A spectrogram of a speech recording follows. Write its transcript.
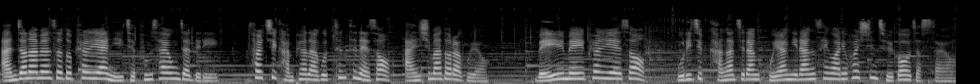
안전하면서도 편리한 이 제품 사용자들이 설치 간편하고 튼튼해서 안심하더라고요. 매일매일 편리해서 우리 집 강아지랑 고양이랑 생활이 훨씬 즐거워졌어요.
